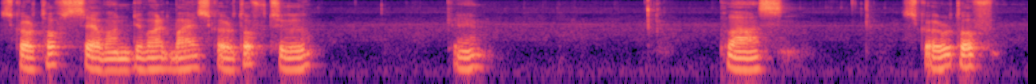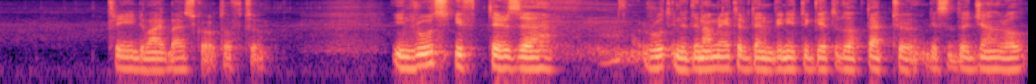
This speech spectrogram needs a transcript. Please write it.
square root of 7 divided by square root of 2 okay. Plus square root of 3 divided by square root of 2 in roots if there is a root in the denominator then we need to get rid of that too. This is the general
